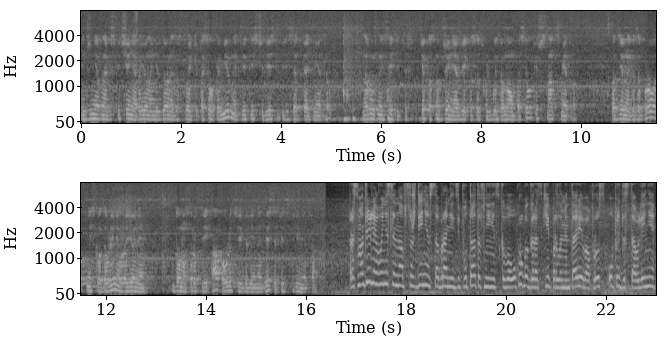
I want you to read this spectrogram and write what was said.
Инженерное обеспечение района индивидуальной застройки поселка Мирный 3255 метров. Наружные сети теплоснабжения объекта соцкультбыта в новом поселке 16 метров. Подземный газопровод низкого давления в районе дома 43А по улице Юбилейная 233 метра. Рассмотрели и вынесли на обсуждение в собрании депутатов Ненецкого округа городские парламентарии вопрос о предоставлении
